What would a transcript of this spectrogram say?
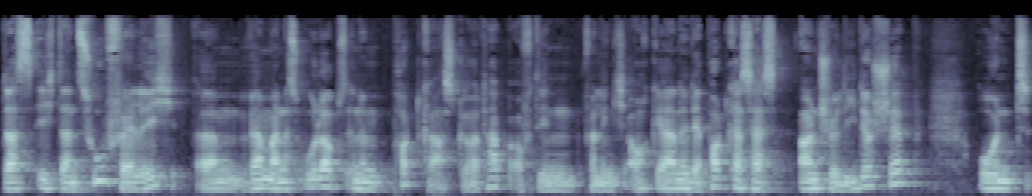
das ich dann zufällig ähm, während meines Urlaubs in einem Podcast gehört habe, auf den verlinke ich auch gerne. Der Podcast heißt Your Leadership und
